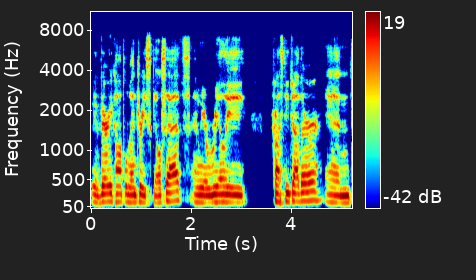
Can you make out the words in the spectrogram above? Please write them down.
We have very complementary skill sets and we really trust each other. And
